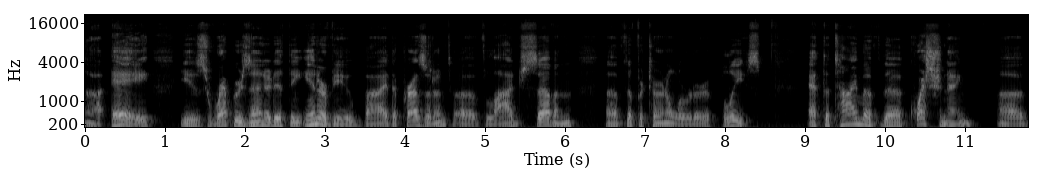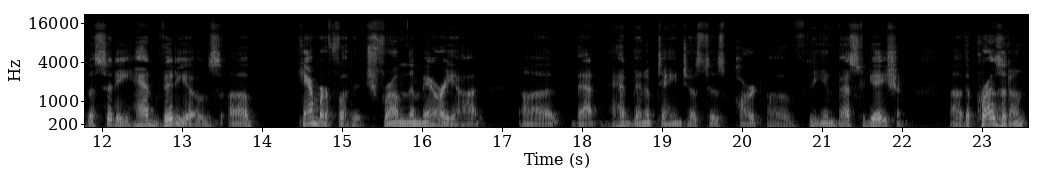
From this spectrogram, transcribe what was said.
Uh, a is represented at the interview by the president of Lodge 7 of the Fraternal Order of Police. At the time of the questioning, uh, the city had videos of camera footage from the Marriott uh, that had been obtained just as part of the investigation. Uh, the president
